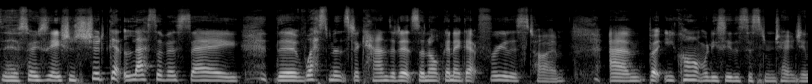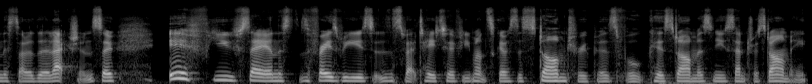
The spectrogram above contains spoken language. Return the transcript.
the association should get less of a say. The Westminster candidates are not going to get through this time. Um, but you can't really see the system changing this side of the election. So if you say, and this the phrase we used in the Spectator a few months ago is the stormtroopers for Keir Starmer's new centrist army,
